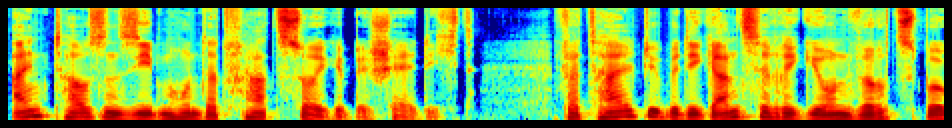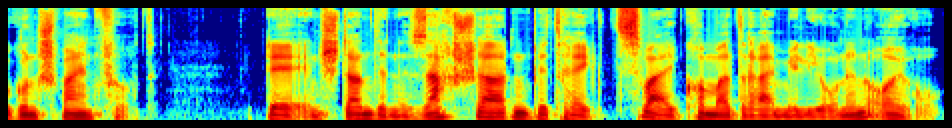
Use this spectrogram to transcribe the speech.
1700 Fahrzeuge beschädigt verteilt über die ganze Region Würzburg und Schweinfurt. Der entstandene Sachschaden beträgt 2,3 Millionen Euro.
